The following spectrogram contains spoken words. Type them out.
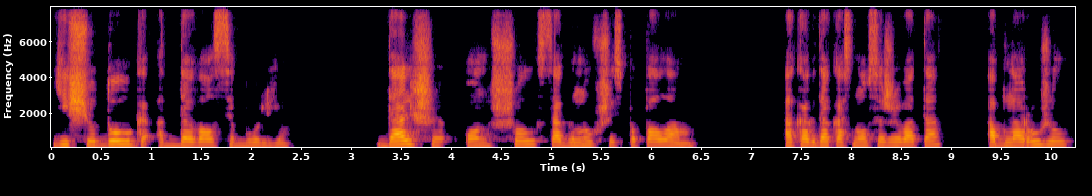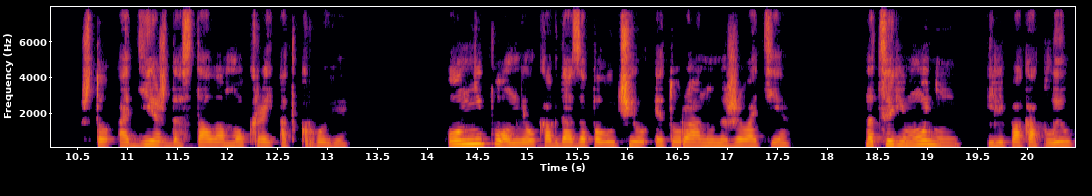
еще долго отдавался болью. Дальше он шел, согнувшись пополам, а когда коснулся живота, обнаружил, что одежда стала мокрой от крови. Он не помнил, когда заполучил эту рану на животе. На церемонии или пока плыл.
